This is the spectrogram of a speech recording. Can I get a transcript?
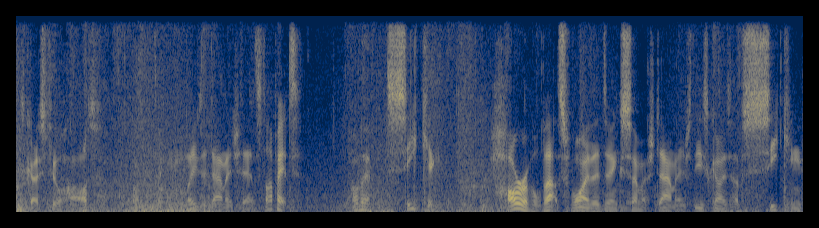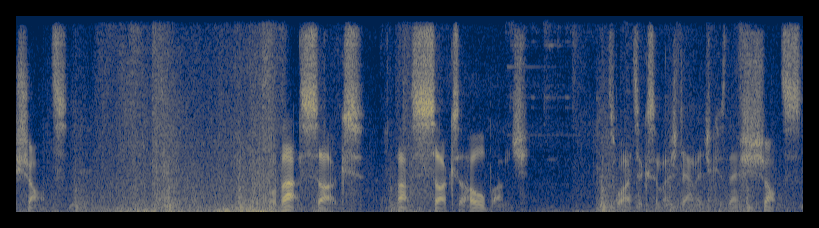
These guys feel hard. I'm taking damage here. Stop it! Oh, they're seeking. Horrible. That's why they're doing so much damage. These guys have seeking shots. That sucks. That sucks a whole bunch. That's why I took so much damage, because their shots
